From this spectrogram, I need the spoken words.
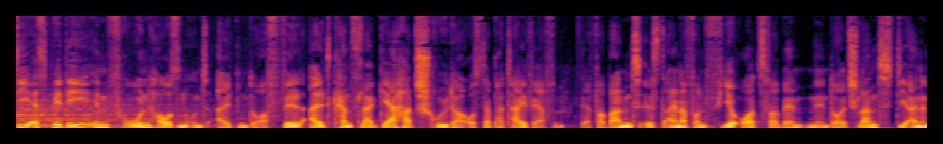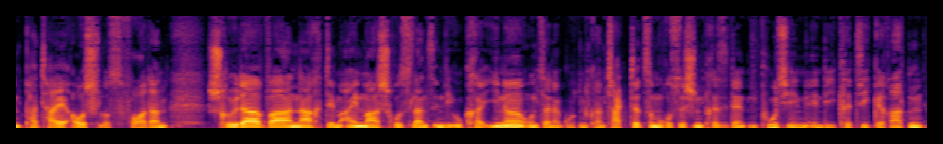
Die SPD in Frohnhausen und Altendorf will Altkanzler Gerhard Schröder aus der Partei werfen. Der Verband ist einer von vier Ortsverbänden in Deutschland, die einen Parteiausschluss fordern. Schröder war nach dem Einmarsch Russlands in die Ukraine und seiner guten Kontakte zum russischen Präsidenten Putin in die Kritik geraten.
